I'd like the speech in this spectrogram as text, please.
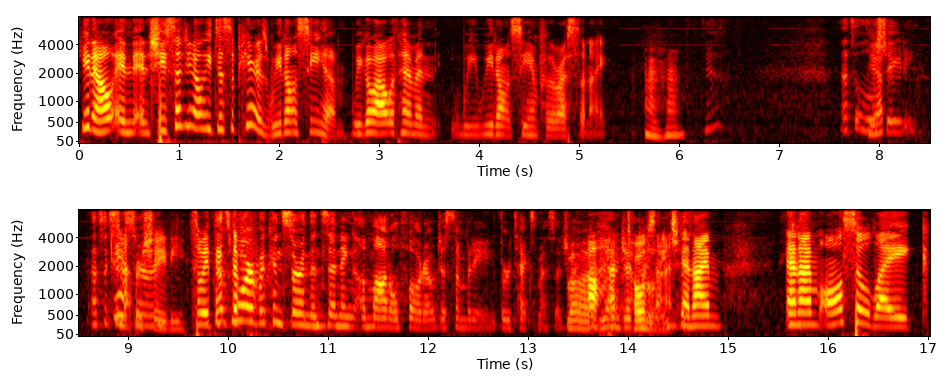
you know, and and she said, you know, he disappears. We don't see him. We go out with him and we we don't see him for the rest of the night. Mm-hmm. That's a little Yep. shady. That's a Super shady. So I think That's the more of a concern than sending a model photo to somebody through text message. I Uh, A hundred percent. And I'm, and I'm also like,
